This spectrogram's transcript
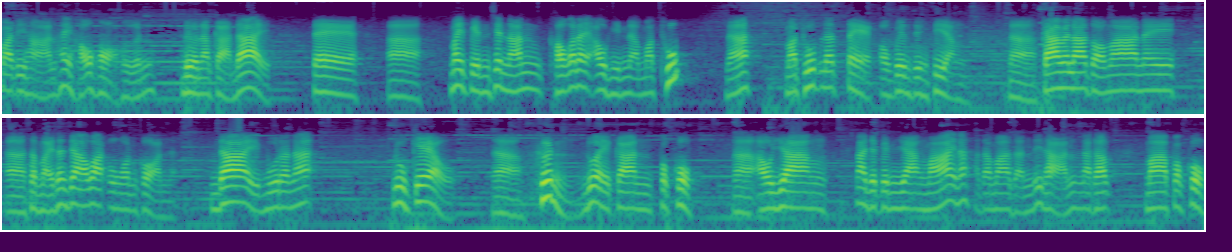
ปาฏิหาริย์ให้เขาเหาะเหินเดินอากาศได้ แต่ไม่เป็นเช่นนั้นเขาก็ได้เอาหินมาทุบนะ มาทุบและแตกออกเป็นเสียงๆนะการเวลาต่อมาในสมัยท่านเจ้าอาวาสองค์ก่อนได้บูรณะลูกแก้วนะขึ้นด้วยการประกบนะเอายางน่าจะเป็นยางไม้นะอาตมาสันนิษฐานนะครับ มาประกบ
